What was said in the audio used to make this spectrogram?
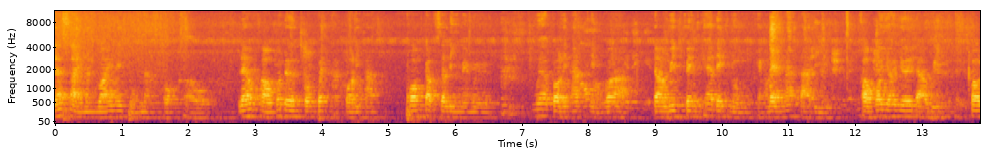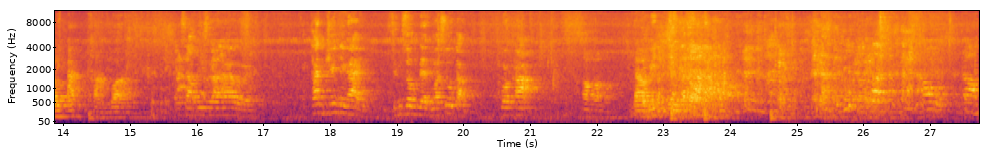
และใส่มันไว้ในถุงหนังของเขา แล้วเขาก็เดินตรงไปหากอริอัสพร้อมกับสลิงในมือ เมื่อกอริอัสเห็นว่าดาวิดเป็นแค่เด็กหนุ่มแข็งแรงหน้าตาดี เขาก็เย้อเย้ยดาวิดกอริอัสถามว่าท่านคิดยังไง ถึงส่งเด็กมาสู้กับพวกข้าดาวิดจึงตอบเอาดาบ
